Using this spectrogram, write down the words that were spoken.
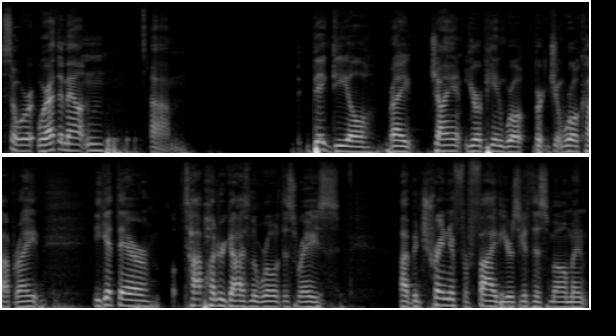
So we're, we're at the mountain. Um, big deal, right? Giant European World World Cup, right? You get there, top hundred guys in the world at this race. I've been training for five years to get to this moment,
